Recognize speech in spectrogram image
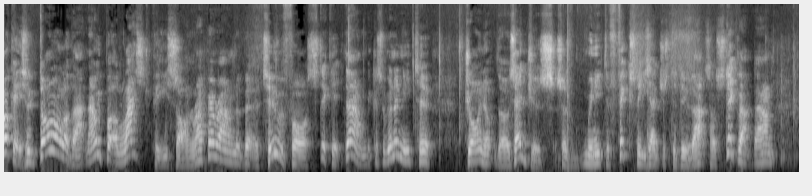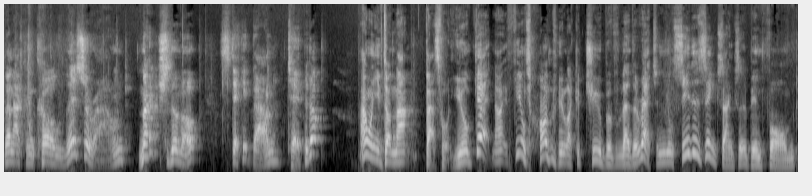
Okay, so we've done all of that. Now we put a last piece on, wrap around a bit of 2 4, stick it down because we're going to need to join up those edges. So we need to fix these edges to do that. So I'll stick that down, then I can curl this around, match them up, stick it down, tape it up. And when you've done that, that's what you'll get. Now it feels oddly like a tube of leatherette and you'll see the zigzags that have been formed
